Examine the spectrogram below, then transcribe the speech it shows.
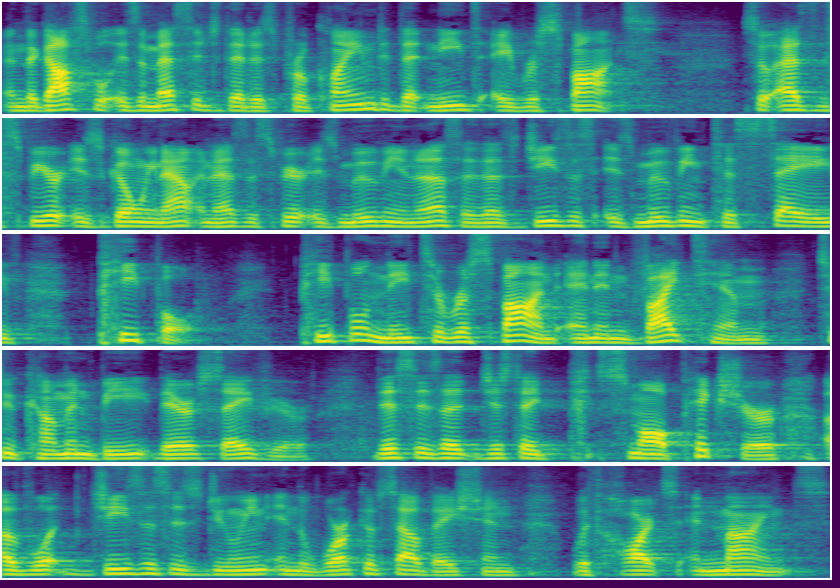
And the gospel is a message that is proclaimed that needs a response. So, as the Spirit is going out and as the Spirit is moving in us, and as Jesus is moving to save people, people need to respond and invite Him to come and be their Savior. This is a, just a p- small picture of what Jesus is doing in the work of salvation with hearts and minds.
